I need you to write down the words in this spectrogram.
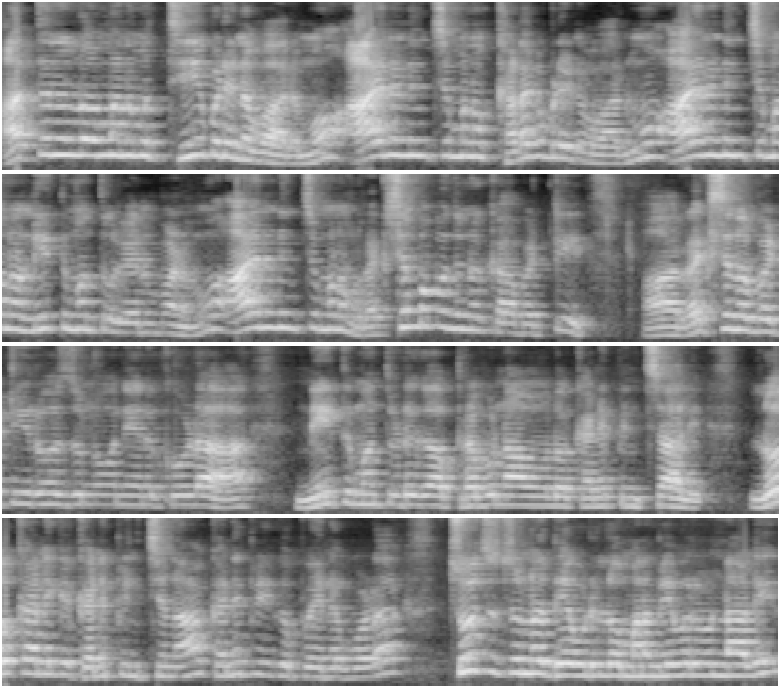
అతనిలో మనము తీయబడిన వారము ఆయన నుంచి మనం కడగబడిన వారము ఆయన నుంచి మనం నీతిమంతులు అయినవాడము ఆయన నుంచి మనం రక్షణ పొందిన కాబట్టి ఆ రక్షణ బట్టి ఈరోజు నువ్వు నేను కూడా నీతిమంతుడిగా ప్రభునామంలో కనిపించాలి. లోకానికి కనిపించినా కనిపించకపోయినా కూడా చూచుచున్న దేవుడిలో మనం ఎవరు ఉండాలి?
